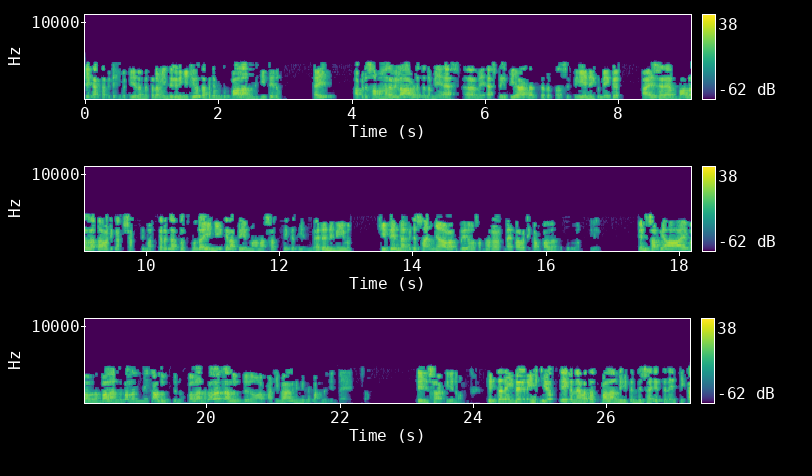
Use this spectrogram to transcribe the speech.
ඒකත් අපිට එහෙම කියලා. මෙතනම ඉඳගෙන හිටියොත් අපිට මේක බලන්න හිතෙනවා. ඇයි? අපිට සමහර වෙලාවට තන මේ ඇස් මේ ඇස් දෙක පියාගත්තට පස්සේ පේන එක මේක ආයසරයක් බලලා තව ටිකක් ශක්තිමත් කරගත්තොත් හොඳයි නේ කියලා අපේ මනසත් එක්ක තියෙන වැඩ නෙමීම හිතෙන් අපිට සංඥාවක් දෙනව සමහරවක් නෑ තව ටිකක් බලන්න පුළුවන් කියලා. එනිසා අපි ආයෙ බලන්න. බලන්න බලන්න මේක අලුත් වෙනවා. බලන්න බලන්න අලුත් වෙනවා. පටිභාග නිමිත්ත පහළ වෙන්නේ නැහැ ඒ නිසා කියනවා. එතන ඉඳගෙන හිටියොත් ඒක නැවතත් බලන්න හිතෙන නිසා එතනින් ටිකක්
